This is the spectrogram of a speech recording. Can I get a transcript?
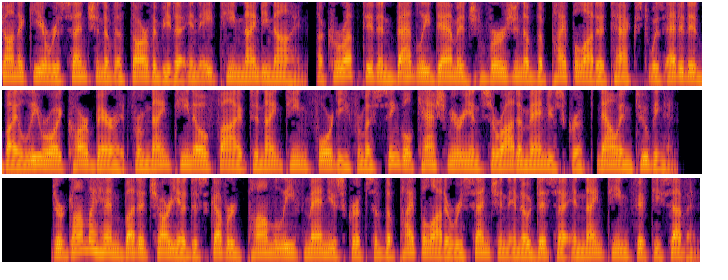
Chanakya recension of Atharvaveda in 1899. A corrupted and badly damaged version of the Paippalada text was edited by Leroy Carr Barrett from 1905 to 1940 from a single Kashmirian Sarada manuscript now in Tubingen. Durgamohan Bhattacharya discovered palm leaf manuscripts of the Paippalada recension in Odisha in 1957.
